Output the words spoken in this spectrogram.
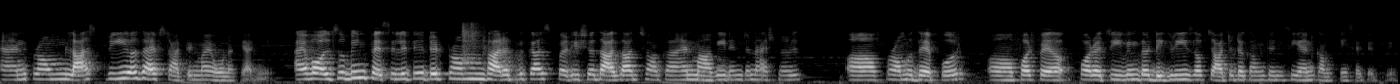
and from last 3 years I have started my own academy. I have also been facilitated from Bharat Vikas Parishad Azad Shaka and Mahavir International uh, from Udaipur uh, for for achieving the degrees of chartered accountancy and company secretary.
